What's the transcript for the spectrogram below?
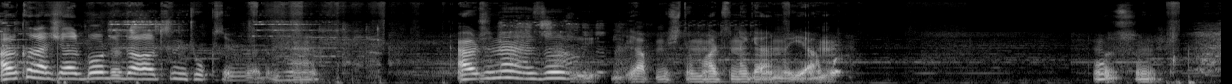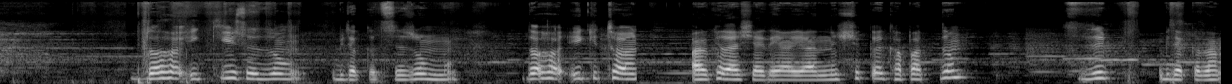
Arkadaşlar bu arada da Art'ını çok seviyordum. He. Art'ına zor yapmıştım Art'ına gelmeyi ama. Olsun. Daha iki sezon bir dakika sezon mu? Daha iki tane arkadaşlar ya yanlışlıkla kapattım. Sizi bir dakika lan.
